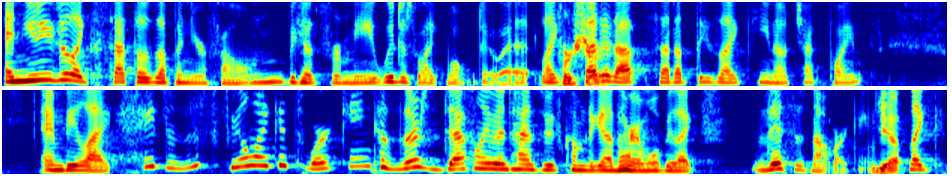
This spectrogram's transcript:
And you need to like set those up in your phone because for me, we just like won't do it. Like For set sure. it up, set up these like, you know, checkpoints and be like, hey, does this feel like it's working? Because there's definitely been times we've come together and we'll be like, this is not working. Yep. Like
